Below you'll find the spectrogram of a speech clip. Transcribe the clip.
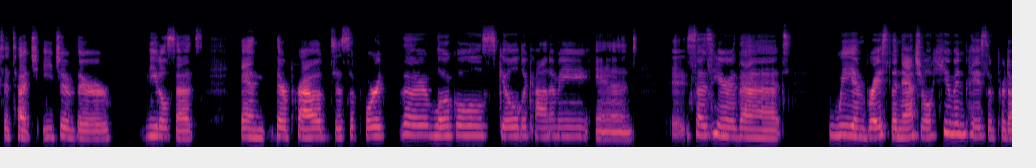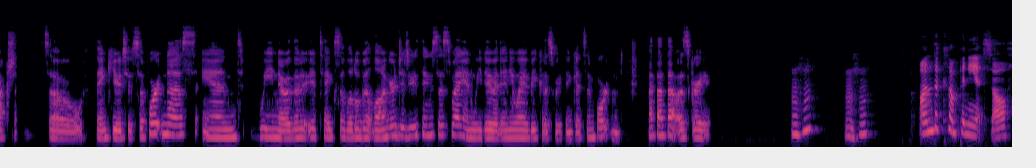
to touch each of their needle sets. And they're proud to support the local skilled economy. And it says here that we embrace the natural human pace of production. So thank you to supporting us. And we know that it takes a little bit longer to do things this way, and we do it anyway because we think it's important. I thought that was great. Mm-hmm. Mm-hmm. On the company itself,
